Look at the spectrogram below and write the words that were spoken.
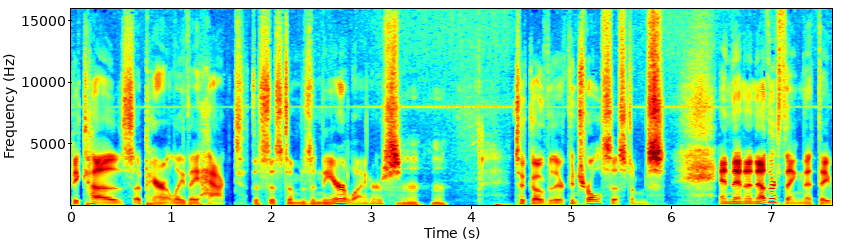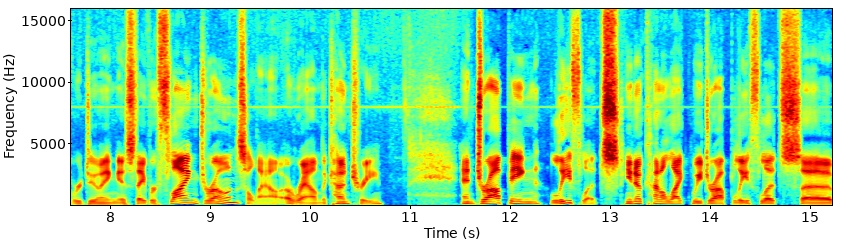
Because apparently they hacked the systems in the airliners, took over their control systems. And then another thing that they were doing is they were flying drones around the country and dropping leaflets. You know, kind of like we drop leaflets uh,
